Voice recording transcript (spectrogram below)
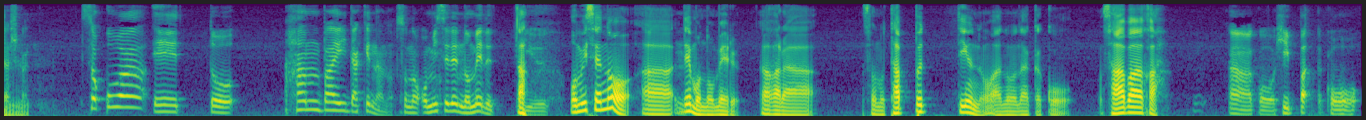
確かに。そこはえーっと販売だけなの？そのお店で飲めるっていう？お店のあーうん。でも飲める、だからそのタップっていうの？あのなんかこうサーバーか。ああこう引っ張こ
